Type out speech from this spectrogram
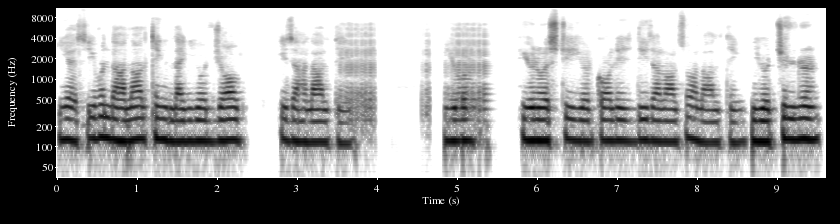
Yes, even the halal things like your job is a halal thing. Your university, your college, these are also halal thing. Your children,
